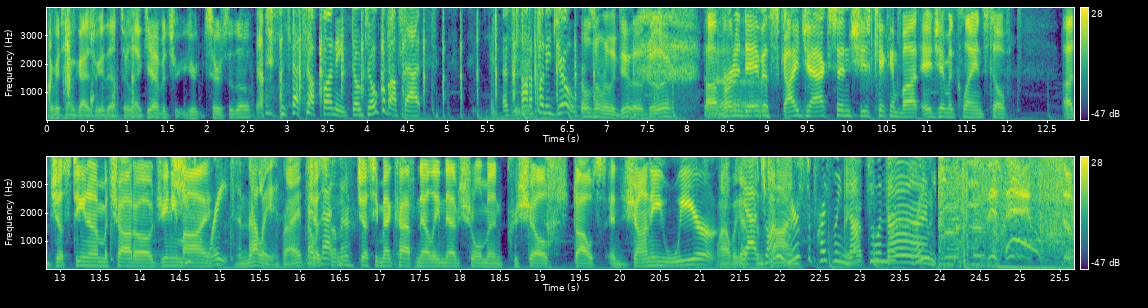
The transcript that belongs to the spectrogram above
Every time guys read that, they're like, yeah, but you're, you're seriously though? That's not funny. Don't joke about that. That's not a funny joke. Girls don't really do that, do they? Uh, Vernon Davis, Skai Jackson, she's kicking butt. AJ McLean still. Uh, Justina Machado, Jeannie She's Mai. great. and Nelly, right? Oh, Just that- on there. Jesse Metcalfe, Nelly, Nev Schulman, Chrishell Stause, and Johnny Weir. Wow, we got Yeah, some Johnny time. Weir's surprisingly We not got some doing that time. great. This is the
